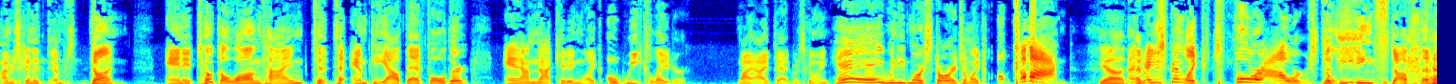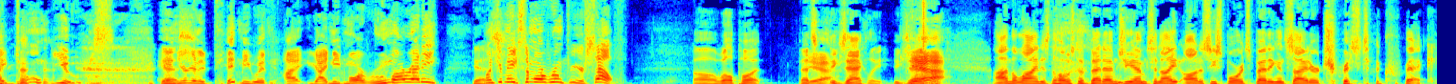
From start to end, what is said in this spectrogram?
I'm just gonna, I'm done. And it took a long time to to empty out that folder. And I'm not kidding. Like a week later, my iPad was going, "Hey, we need more storage." I'm like, "Oh, come on!" Yeah, I, I I just spent like four hours deleting stuff that I don't use, and Yes. you're gonna hit me with, "I I need more room already." Yes. Why don't you make some more room for yourself? Oh, well put. That's Yeah. exactly exactly. Yeah. On the line is the host of BetMGM tonight, Odyssey Sports betting insider Trysta Krick.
